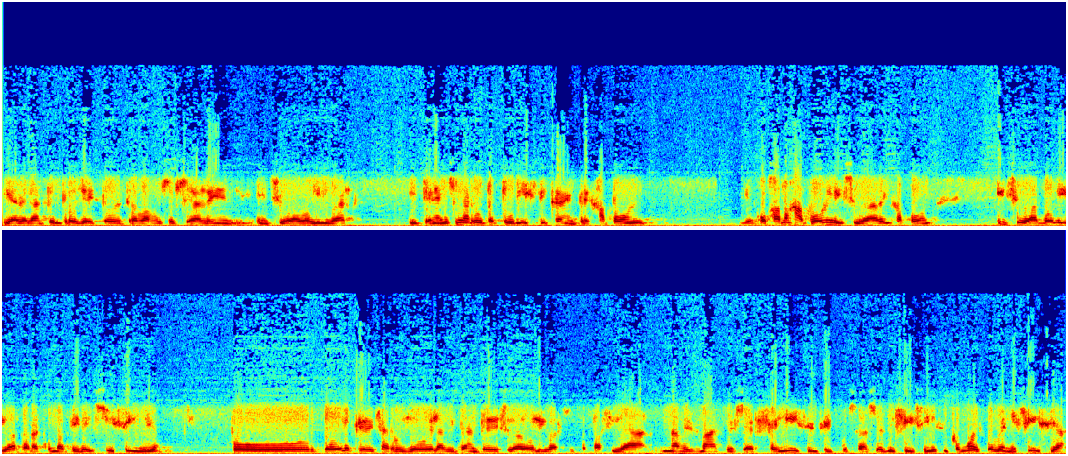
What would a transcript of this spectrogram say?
y adelanto un proyecto de trabajo social en, en Ciudad Bolívar y tenemos una ruta turística entre Japón, Yokohama, Japón, mi ciudad en Japón, y Ciudad Bolívar para combatir el suicidio por todo lo que desarrolló el habitante de Ciudad Bolívar, su capacidad una vez más de ser feliz en circunstancias difíciles y cómo esto beneficia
